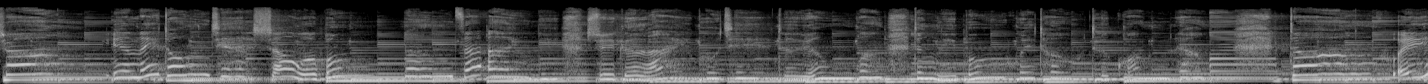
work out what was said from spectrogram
让眼泪冻结，笑我不能再爱你，许个来不及的愿望，等你不回头的光亮。当回忆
